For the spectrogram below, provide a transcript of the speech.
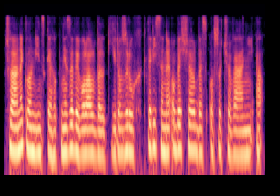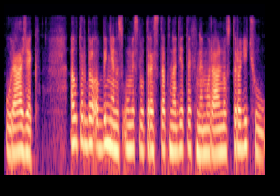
Článek londýnského kněze vyvolal velký rozruch, který se neobešel bez osočování a urážek. Autor byl obviněn z úmyslu trestat na dětech nemorálnost rodičů.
